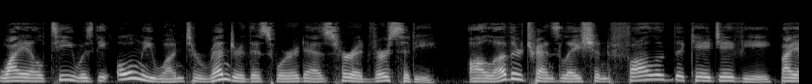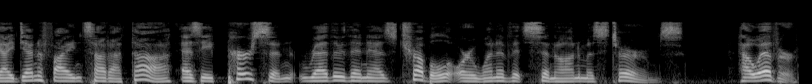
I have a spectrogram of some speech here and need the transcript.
YLT was the only one to render this word as her adversity. All other translation followed the KJV by identifying tsarata as a person rather than as trouble or one of its synonymous terms. However,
